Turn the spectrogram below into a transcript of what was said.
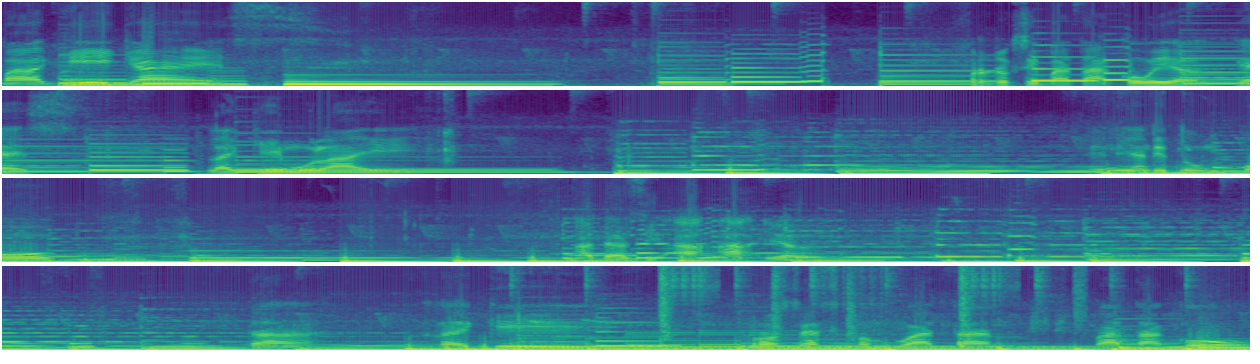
pagi guys. Produksi bataku ya guys. Lagi mulai. Ini yang ditumpuk. Ada si AA ya. Kita lagi proses pembuatan batako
